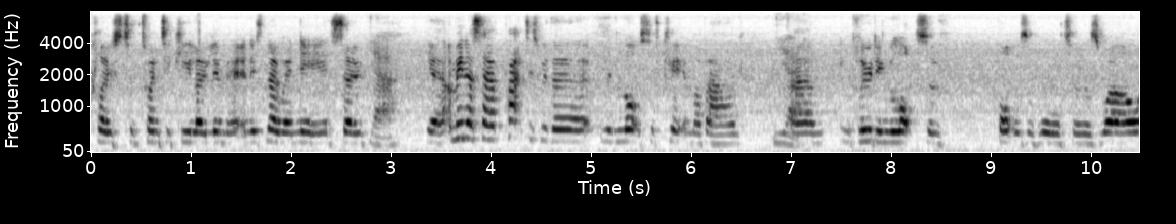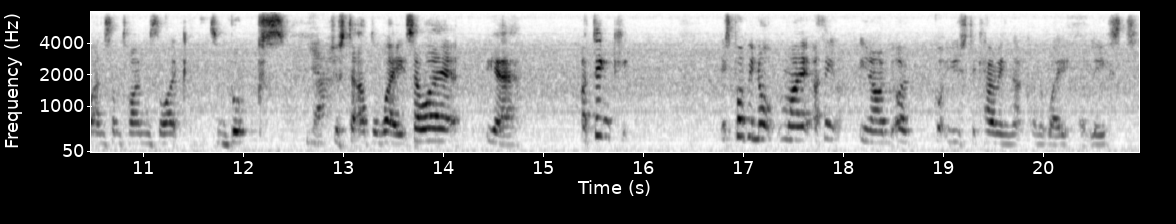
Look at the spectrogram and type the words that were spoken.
close to the 20 kilo limit, and it's nowhere near. So Yeah. yeah, I mean, I say I've practiced with a with lots of kit in my bag. Yeah. um, including lots of bottles of water as well, and sometimes like some books yeah. just to add the weight. So I, yeah, I think it's probably not my. I think you know I've, I've got used to carrying that kind of weight at least,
